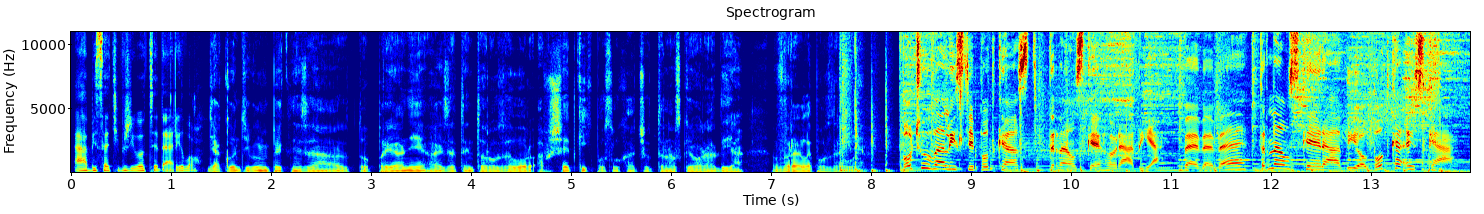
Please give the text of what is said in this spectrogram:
a aby sa ti v živote darilo. Ďakujem ti veľmi pekne za to prianie aj za tento rozhovor a všetkých poslucháčov Trnavského rádia vrele pozdravujem. Počúvali ste podcast Trnavského rádia www.trnavskeradio.sk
